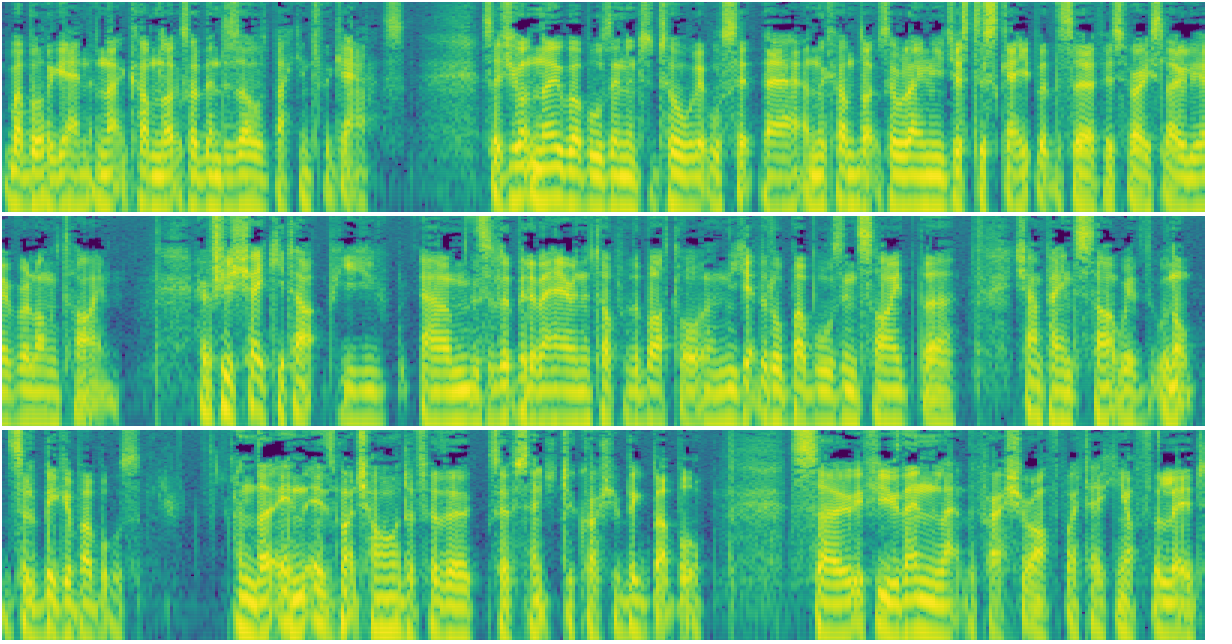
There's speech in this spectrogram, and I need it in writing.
bubble again, and that carbon dioxide then dissolves back into the gas. So if you've got no bubbles in it at all, it will sit there, and the carbon dioxide will only just escape at the surface very slowly over a long time. If you shake it up, you um, there's a little bit of air in the top of the bottle, and you get little bubbles inside the champagne to start with. Well, not sort of bigger bubbles, and the, in, it's much harder for the surface tension to crush a big bubble. So if you then let the pressure off by taking off the lid,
